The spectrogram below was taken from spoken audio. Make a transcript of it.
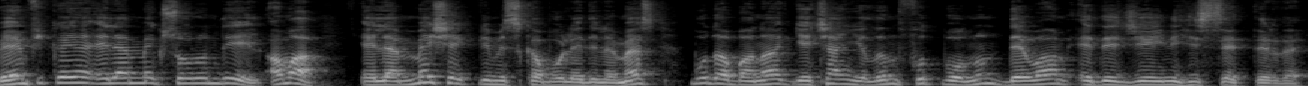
Benfica'ya elenmek sorun değil ama elenme şeklimiz kabul edilemez. Bu da bana geçen yılın futbolunun devam edeceğini hissettirdi.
